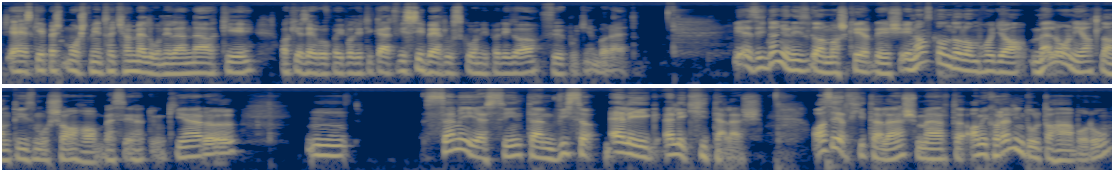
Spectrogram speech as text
és ehhez képest most, mintha Meloni lenne, aki, aki az európai politikát viszi, Berlusconi pedig a fő Putyin barát. Ez egy nagyon izgalmas kérdés. Én azt gondolom, hogy a Meloni atlantizmusa, ha beszélhetünk ilyenről, mm, személyes szinten vissza elég, elég hiteles. Azért hiteles, mert amikor elindult a háború,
